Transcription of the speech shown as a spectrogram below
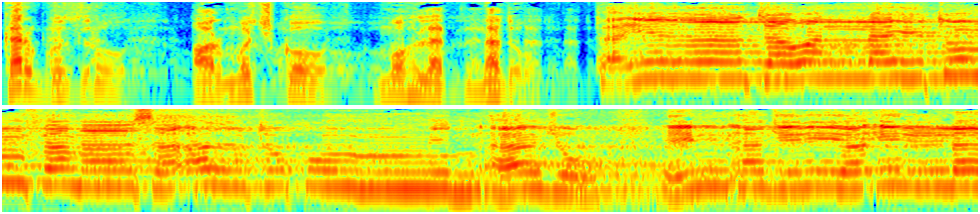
کر گزرو اور مجھ کو مہلت نہ دو۔ فإن توليتم فما سألتكم من أجر إن أجري إلا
